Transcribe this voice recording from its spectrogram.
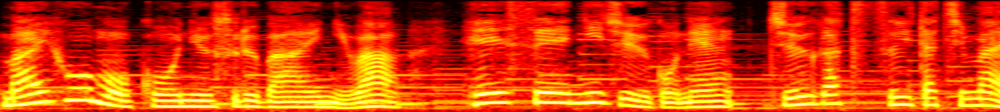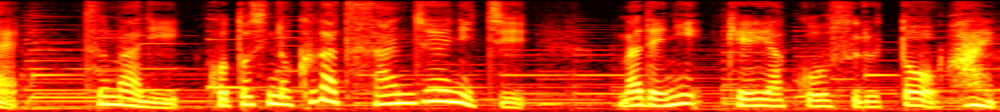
マイホームを購入する場合には平成25年10月1日前つまり今年の9月30日までに契約をするとはい。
